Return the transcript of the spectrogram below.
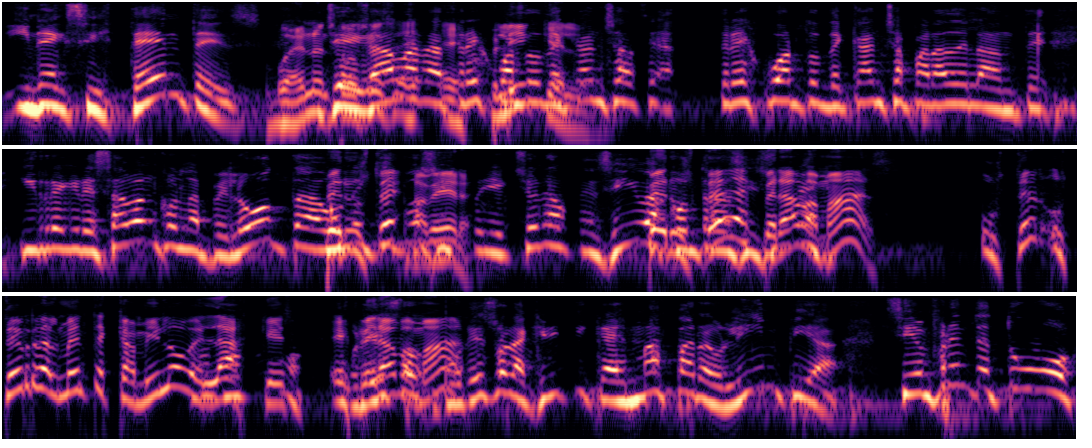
inexistentes. Bueno, entonces, Llegaban a eh, tres cuartos de cancha, tres cuartos de cancha para adelante y regresaban con la pelota. Pero un usted- equipo a sin proyecciones ofensivas. Pero usted esperaba más. Usted, usted realmente, Camilo No, no, Velázquez. Por esperaba eso- más. Por eso la crítica es más para Olimpia. Si enfrente tuvo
